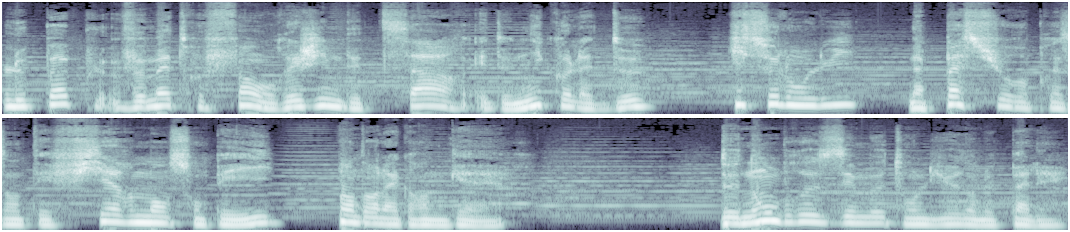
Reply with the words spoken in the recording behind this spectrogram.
Le peuple veut mettre fin au régime des tsars et de Nicolas II, qui selon lui n'a pas su représenter fièrement son pays pendant la Grande Guerre. De nombreuses émeutes ont lieu dans le palais.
